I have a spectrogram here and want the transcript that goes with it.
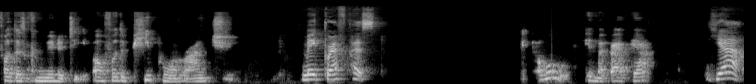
for the community or for the people around you? Make breakfast. Oh, in my backyard. Yeah.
